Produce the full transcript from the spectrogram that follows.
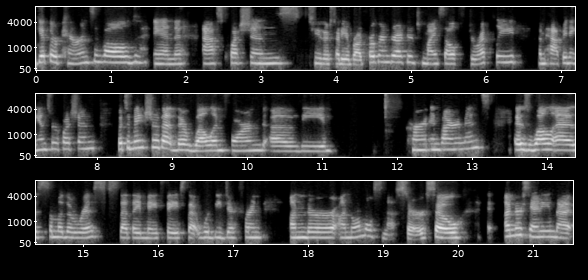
get their parents involved and ask questions to their study abroad program director to myself directly i'm happy to answer questions but to make sure that they're well informed of the current environment as well as some of the risks that they may face that would be different under a normal semester so understanding that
